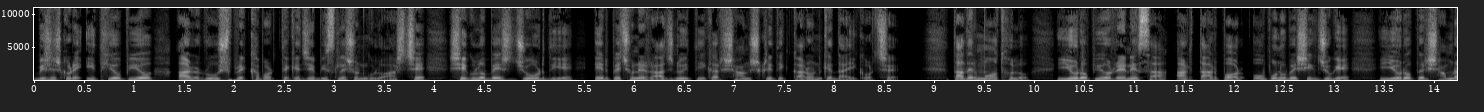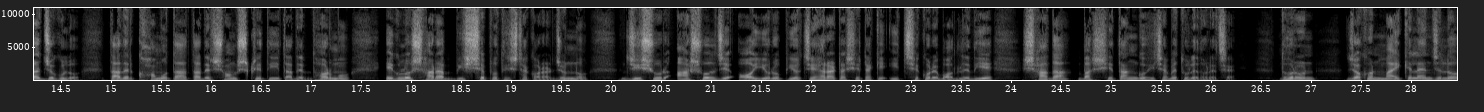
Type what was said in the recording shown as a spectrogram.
বিশেষ করে ইথিওপীয় আর রুশ প্রেক্ষাপট থেকে যে বিশ্লেষণগুলো আসছে, সেগুলো বেশ জোর দিয়ে এর পেছনে রাজনৈতিক আর সাংস্কৃতিক কারণকে দায়ী করছে। তাদের মত হল, ইউরোপীয় রেনেসা আর তারপর ঔপনিবেশিক যুগে ইউরোপের সাম্রাজ্যগুলো তাদের ক্ষমতা, তাদের সংস্কৃতি, তাদের ধর্ম, এগুলো সারা বিশ্বে প্রতিষ্ঠা করার জন্য যিশুর আসল যে অইউরোপীয় চেহারাটা সেটাকে ইচ্ছে করে বদলে দিয়ে সাদা বা শ্বেতাঙ্গ হিসাবে তুলে ধরেছে। ধরুন, যখন মাইকেল অ্যাঞ্জেলো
